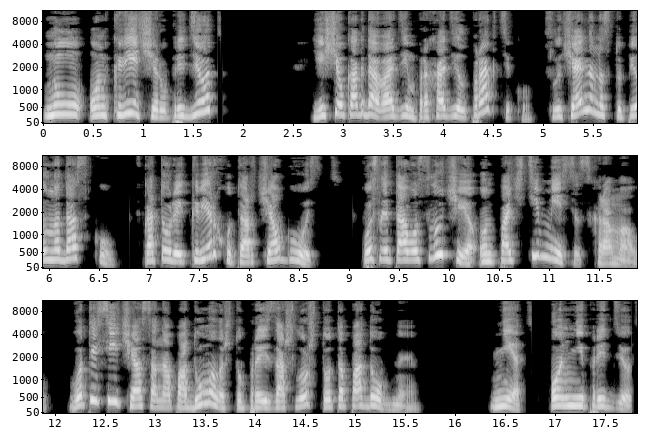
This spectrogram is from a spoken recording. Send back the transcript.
«Ну, он к вечеру придет?» Еще когда Вадим проходил практику, случайно наступил на доску, в которой кверху торчал гвоздь. После того случая он почти месяц хромал. Вот и сейчас она подумала, что произошло что-то подобное. Нет, он не придет.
